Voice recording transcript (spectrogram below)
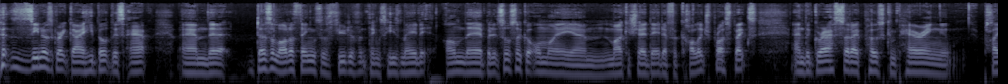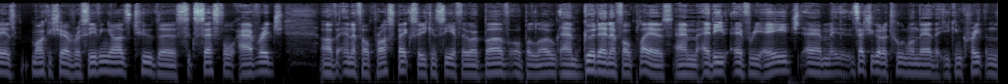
Zeno's a great guy. He built this app um, that does a lot of things. There's a few different things he's made on there, but it's also got all my um, market share data for college prospects and the graphs that I post comparing players' market share of receiving yards to the successful average of NFL prospects, so you can see if they were above or below um, good NFL players um, at e- every age. Um, it's actually got a tool on there that you can create them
